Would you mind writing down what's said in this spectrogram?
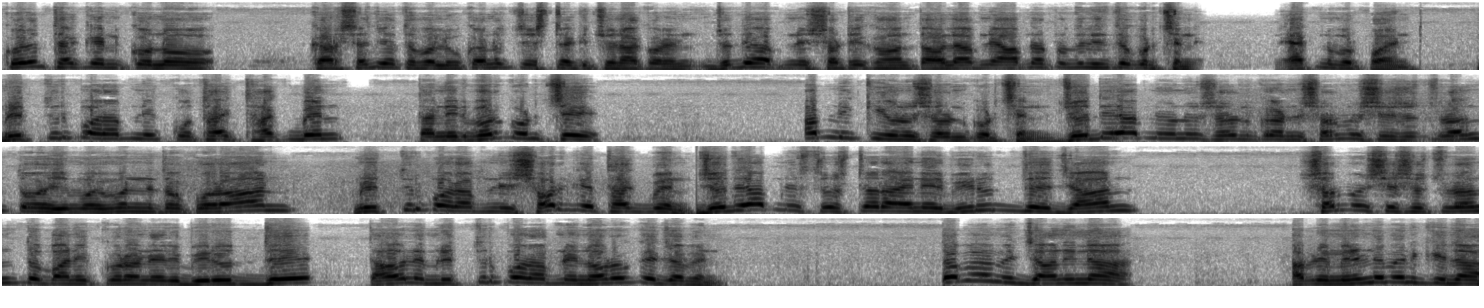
করে থাকেন কোনো কারসাজি অথবা লুকানোর চেষ্টা কিছু না করেন, যদি আপনি সঠিক হন, তাহলে আপনি আপনার প্রতিনিধিত্ব করছেন। এক নম্বর পয়েন্ট। মৃত্যুর পর আপনি কোথায় থাকবেন? তা নির্ভর করছে আপনি কি অনুসরণ করছেন? যদি আপনি অনুসরণ করেন, সর্বশেষ চূড়ান্ত এই মহিমান্বিত কোরআন, মৃত্যুর পর আপনি স্বর্গে থাকবেন। যদি আপনি স্রষ্টার আইনের বিরুদ্ধে যান, সর্বশেষ চূড়ান্ত বাণী কোরআনের বিরুদ্ধে, তাহলে মৃত্যুর পর আপনি নরকে যাবেন। তবে আমি জানি না, আপনি মেনে নেবেন কি না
